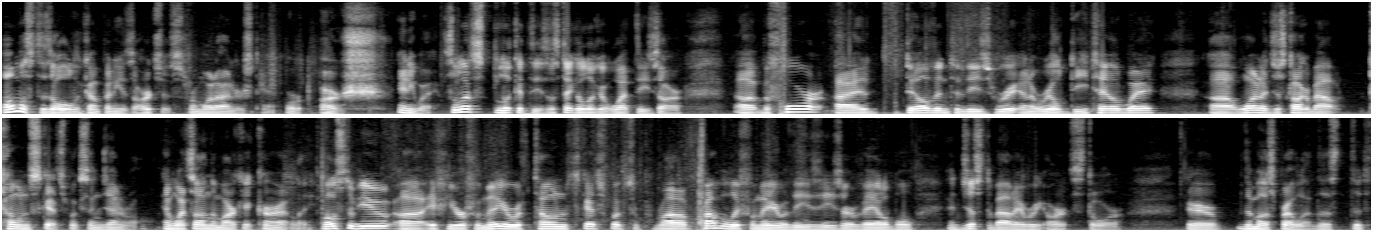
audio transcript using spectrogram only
Almost as old a company as Arches, from what I understand, or Arch. Anyway, so let's look at these. Let's take a look at what these are. Uh, before I delve into these re- in a real detailed way, I uh, want to just talk about tone sketchbooks in general and what's on the market currently. Most of you, uh, if you're familiar with tone sketchbooks, are pro- probably familiar with these. These are available in just about every art store. They're the most prevalent. The, the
